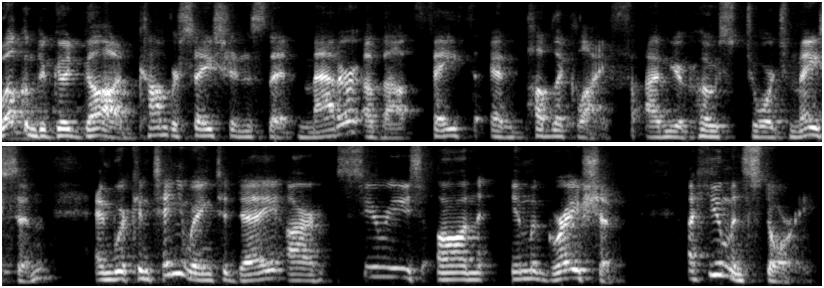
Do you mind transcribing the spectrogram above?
Welcome to Good God, conversations that matter about faith and public life. I'm your host, George Mason, and we're continuing today our series on immigration, a human story.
